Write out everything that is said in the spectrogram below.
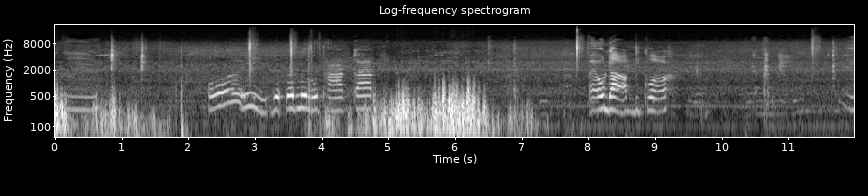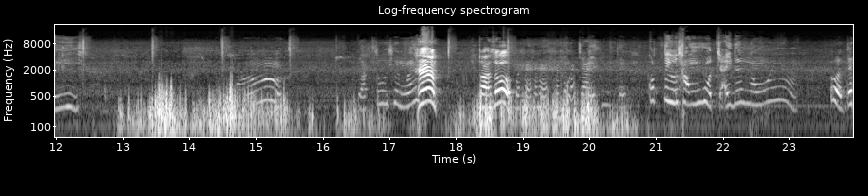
อืมโอ้ย เด็กเดินไม่รู้ทางกลับไปเอาดาบดีกว่าอีอ๋ออยากสู้ใช่ไหมห้ามต่อสู้หัวใจหัวใจก็ติวทำหัวใจได้น้อยอะโอ้ยจะ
